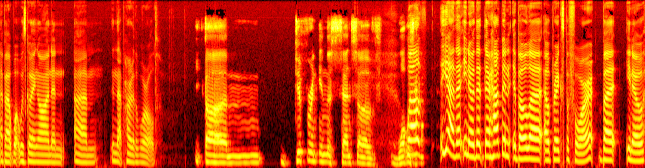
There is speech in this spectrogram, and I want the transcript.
about what was going on and um, in that part of the world? Um, different in the sense of what well, was. Yeah, that you know that there have been Ebola outbreaks before, but you know,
